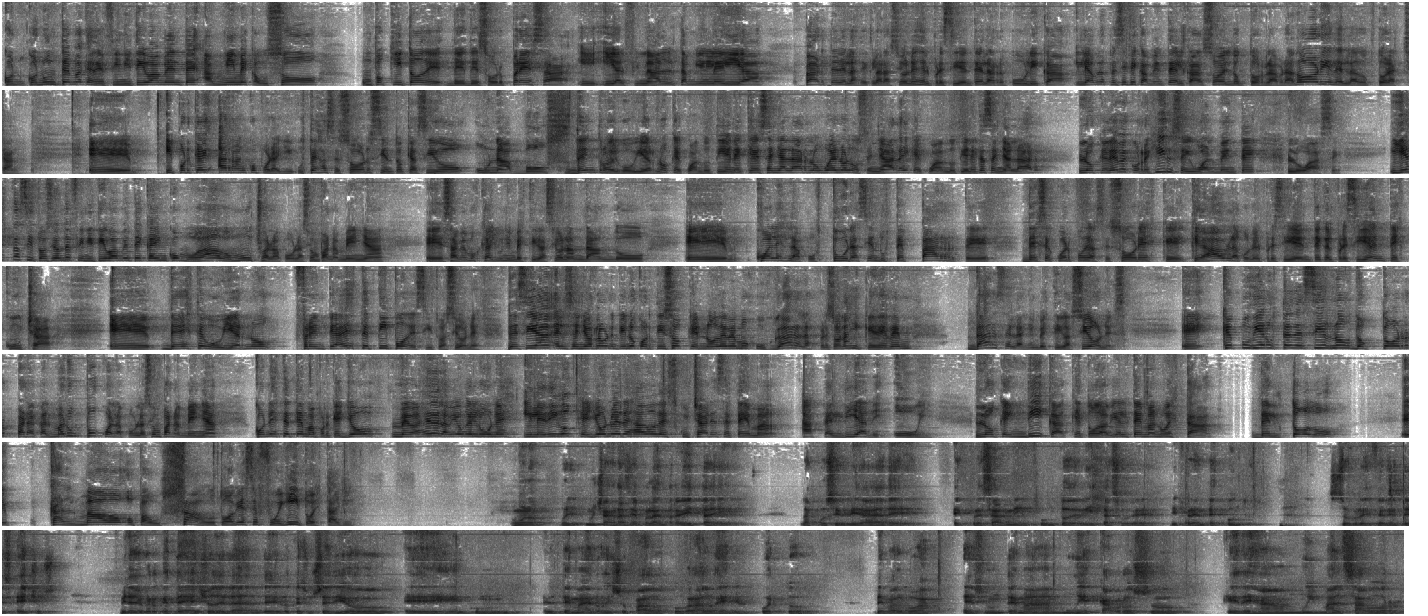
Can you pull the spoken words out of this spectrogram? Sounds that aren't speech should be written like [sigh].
con, un tema que definitivamente a mí me causó un poquito de, sorpresa y, al final también leía parte de las declaraciones del presidente de la República y le hablo específicamente del caso del doctor Labrador y de la doctora Chan. Eh, ¿Y por qué arranco por allí? Usted es asesor, siento que ha sido una voz dentro del gobierno que cuando tiene que señalar lo bueno lo señala y que cuando tiene que señalar lo que debe corregirse igualmente lo hace. Y esta situación definitivamente que ha incomodado mucho a la población panameña. Eh, sabemos que hay una investigación andando. Eh, ¿Cuál es la postura, siendo usted parte de ese cuerpo de asesores que, habla con el presidente, que el presidente escucha eh, de este gobierno? frente a este tipo de situaciones. Decía el señor Laurentino Cortizo que no debemos juzgar a las personas y que deben darse las investigaciones. Eh, ¿Qué pudiera usted decirnos, doctor, para calmar un poco a la población panameña con este tema? Porque yo me bajé del avión el lunes y le digo que yo no he dejado de escuchar ese tema hasta el día de hoy, lo que indica que todavía el tema no está del todo eh, calmado o pausado, todavía ese fueguito está allí. Bueno, muchas gracias por la entrevista y la posibilidad de expresar mi punto de vista sobre diferentes puntos, sobre diferentes hechos. Mira, yo creo que este hecho de, lo que sucedió eh, con el tema de los insopados cobrados en el puerto de Balboa. Es un tema muy escabroso que deja muy mal sabor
